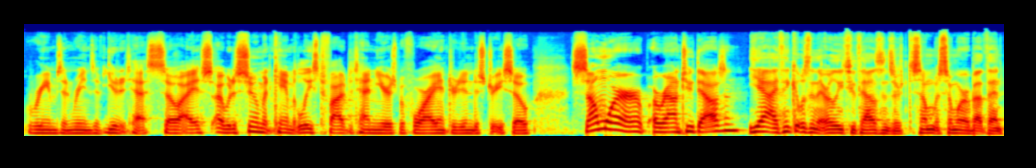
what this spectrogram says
reams and reams of unit tests. So I, I would assume it came at least five to 10 years before I entered industry. So somewhere around 2000. Yeah, I think it was in the early 2000s or some, somewhere about then.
